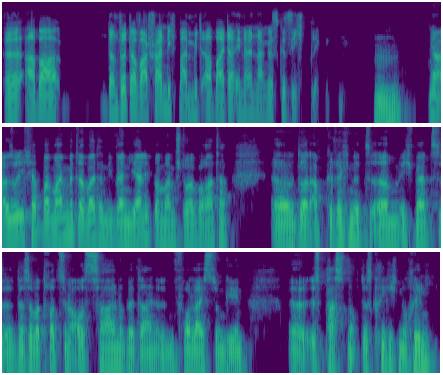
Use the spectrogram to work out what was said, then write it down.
äh, aber dann wird er wahrscheinlich beim Mitarbeiter in ein langes Gesicht blicken. Mhm. Ja, also ich habe bei meinen Mitarbeitern, die werden jährlich bei meinem Steuerberater äh, dort abgerechnet. Ähm, ich werde äh, das aber trotzdem auszahlen und werde da in, in Vorleistung gehen. Äh, es passt noch, das kriege ich noch hin.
